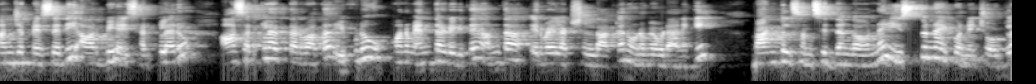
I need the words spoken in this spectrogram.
అని చెప్పేసేది ఆర్బీఐ సర్క్యులరు. ఆ సర్క్యులర్ తర్వాత ఇప్పుడు మనం ఎంత అడిగితే అంత ఇరవై లక్షల దాకా రుణం ఇవ్వడానికి బ్యాంకులు సంసిద్ధంగా ఉన్నాయి. ఇస్తున్నాయి కొన్ని చోట్ల.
